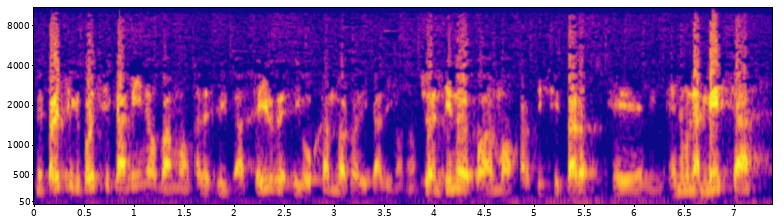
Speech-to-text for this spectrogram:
Me parece que por ese camino vamos a, seguir desdibujando al radicalismo. Yo entiendo que podemos participar en una mesa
